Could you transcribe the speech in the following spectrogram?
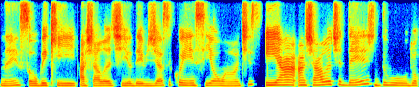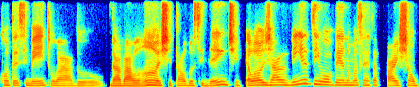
né, soube que a Charlotte e o David já se conheciam antes. E a, a Charlotte, desde do acontecimento lá do, da avalanche e tal, do acidente, ela já vinha desenvolvendo uma certa paixão,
